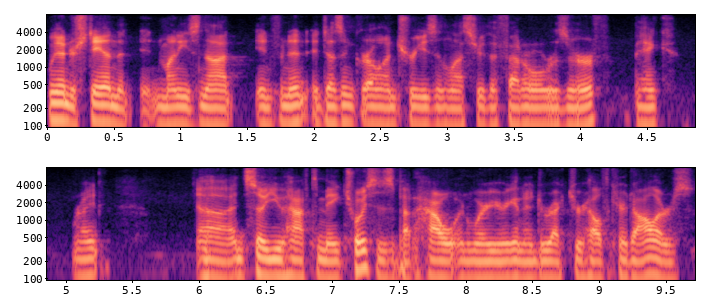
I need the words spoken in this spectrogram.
we understand that it- money's not infinite. It doesn't grow on trees unless you're the Federal Reserve Bank, right? Uh, and so you have to make choices about how and where you're going to direct your healthcare dollars.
